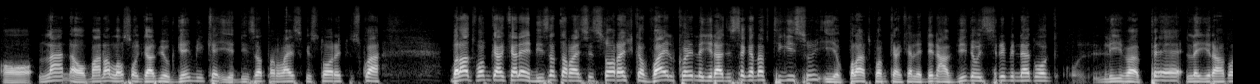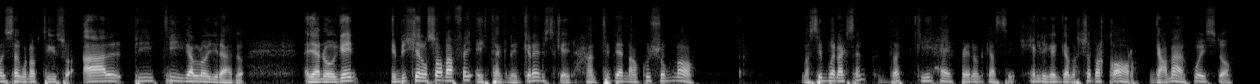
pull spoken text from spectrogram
oo lana oo mana loosoo gaabiyo gamingka iyo decentralize storage isku ah platformkan kale decentralized storageka vilecoin la yidhahdo isaga naftigiisu iyo platformkan kale dhinaca video streaming network livape la yidhaahdo isagu naftigiisu al p t-ga loo yidhaahdo ayaanu ogeyn bishii la soo dhaafay ay taagnay gradescale hantideenaan ku shubno. Nasiib wanaagsan dadkii hay koynankaasi xilliga gadashada ka hor gacmaha ku haysto.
